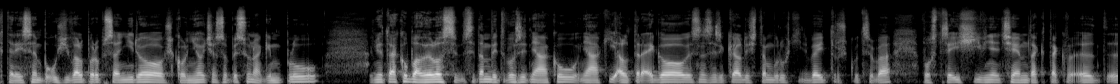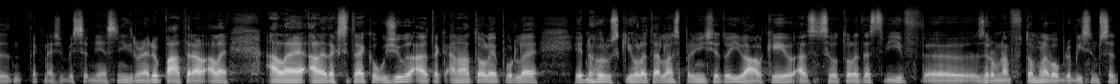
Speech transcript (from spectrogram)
který jsem používal pro psaní do školního časopisu na Gimplu. Mě to jako bavilo si, si tam vytvořit nějakou, nějaký alter ego, jsem si říkal, když tam budu chtít být trošku třeba ostřejší v něčem, tak, tak, eh, tak ne, že by se mě jasně nikdo nedopátral, ale, ale, ale tak si to jako užiju. A tak je podle jednoho ruského letadla z první světové války a se o to letectví v, eh, zrovna v tomhle období jsem se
